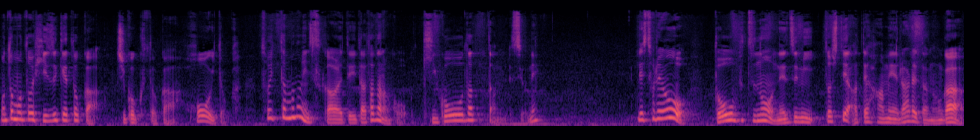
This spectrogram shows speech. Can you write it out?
もともと日付とか時刻とか方位とかそういったものに使われていたただのこう記号だったんですよね。でそれを動物のネズミとして当てはめられたのが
